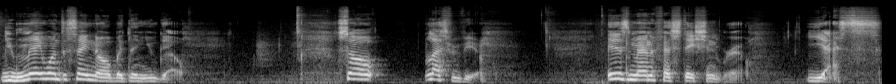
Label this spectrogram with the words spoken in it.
you may want to say no, but then you go. So let's review. Is manifestation real? Yes.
